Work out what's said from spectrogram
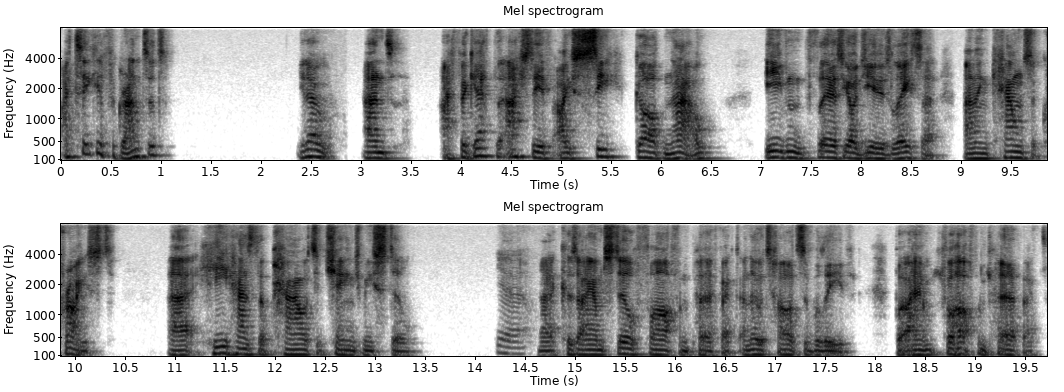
I take it for granted, you know, and I forget that actually, if I seek God now, even 30 odd years later, and encounter Christ, uh, he has the power to change me still. Yeah. Because uh, I am still far from perfect. I know it's hard to believe, but I am far from perfect.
